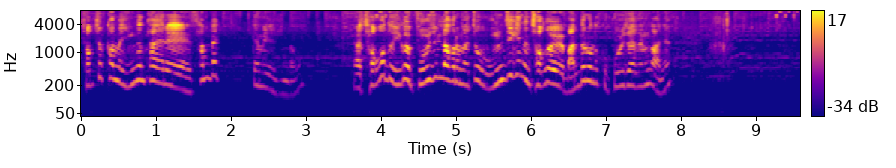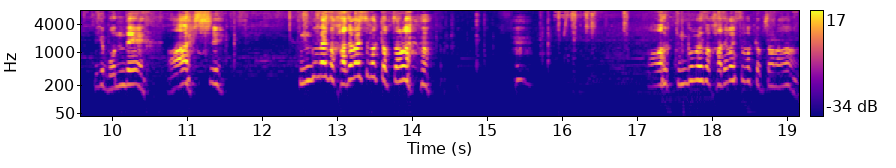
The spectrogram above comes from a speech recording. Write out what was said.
접촉하면 인근 타일에 300 데미지 준다고? 야 적어도 이걸 보여주려 그러면 좀 움직이는 적을 만들어 놓고 보여줘야 되는 거 아니야? 이게 뭔데? 아씨. 궁금해서 가져갈 수밖에 없잖아 아 궁금해서 가져갈 수밖에 없잖아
